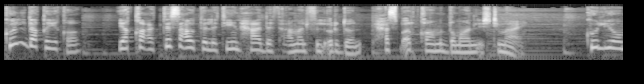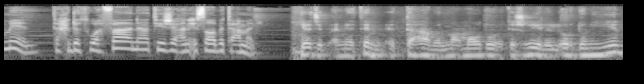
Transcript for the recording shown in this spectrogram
كل دقيقة يقع 39 حادث عمل في الأردن بحسب أرقام الضمان الاجتماعي. كل يومين تحدث وفاة ناتجة عن إصابة عمل. يجب أن يتم التعامل مع موضوع تشغيل الأردنيين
